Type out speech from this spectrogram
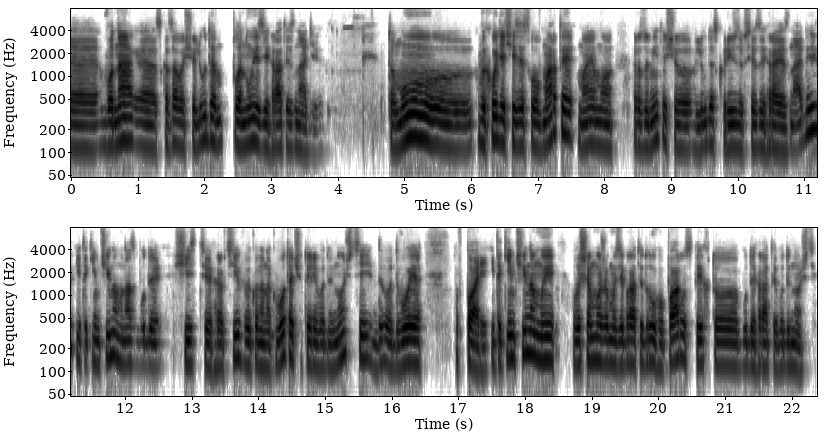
е, вона е, сказала, що Люда планує зіграти з Надією. Тому, виходячи зі слов Марти, маємо розуміти, що Люда, скоріш за все, зіграє з Надією, і таким чином у нас буде 6 гравців, виконана квота, 4 в одиночці, двоє в парі. І таким чином ми лише можемо зібрати другу пару з тих, хто буде грати в одиночці.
